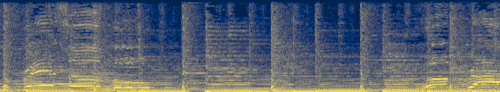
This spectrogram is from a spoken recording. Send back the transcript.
A brace of hope, a pride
